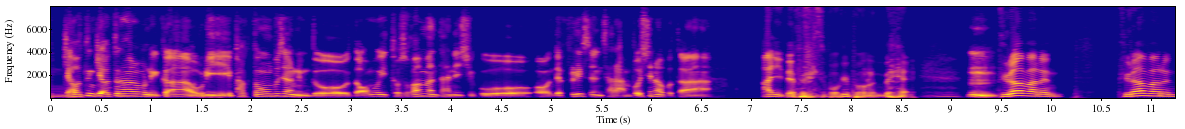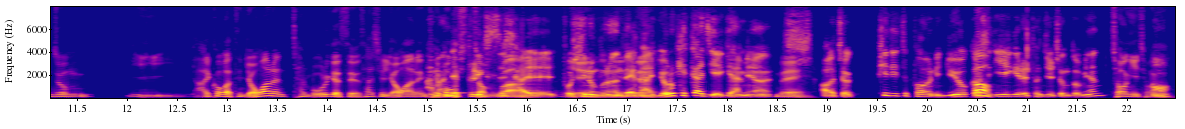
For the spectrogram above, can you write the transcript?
음. 갸우뚱갸우뚱 하다 보니까 우리 박동원 부장님도 너무 이 도서관만 다니시고, 어, 넷플릭스는 잘 안 보시나 보다. 아니 넷플릭스 보긴 보는데 음. 드라마는 드라마는 좀 이알것 같은 영화는 잘 모르겠어요. 사실 영화는 아마 개봉 넷플릭스 시점과 잘 보시는 예, 분은 예, 내가 네. 요렇게까지 얘기하면, 네 어, 저 PD 특파원이 뉴욕 가서 어. 이 얘기를 던질 정도면, 정의 정의. 어.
